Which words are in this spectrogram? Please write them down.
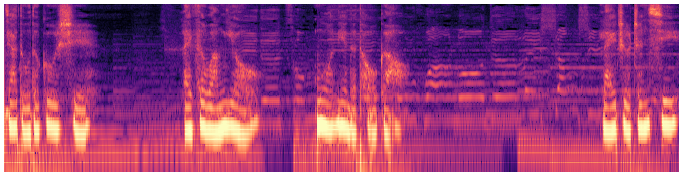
家读的故事。来自网友默念的投稿，来者珍惜，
